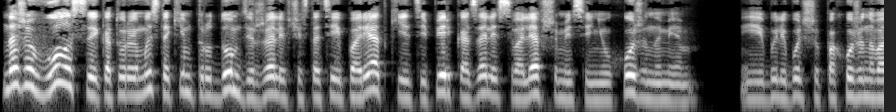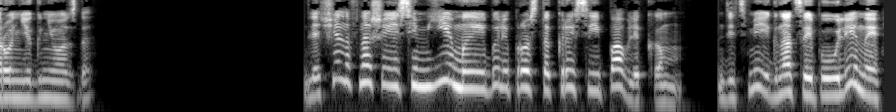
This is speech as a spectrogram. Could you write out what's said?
Даже волосы, которые мы с таким трудом держали в чистоте и порядке, теперь казались свалявшимися и неухоженными и были больше похожи на воронье гнезда. Для членов нашей семьи мы были просто крысой и Павликом, детьми Игнации и Паулины,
